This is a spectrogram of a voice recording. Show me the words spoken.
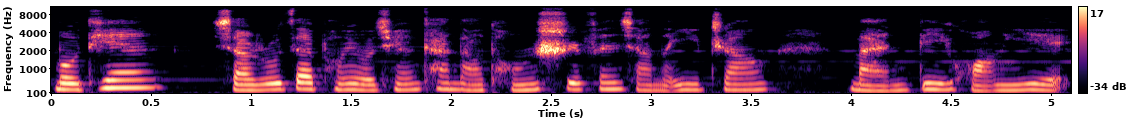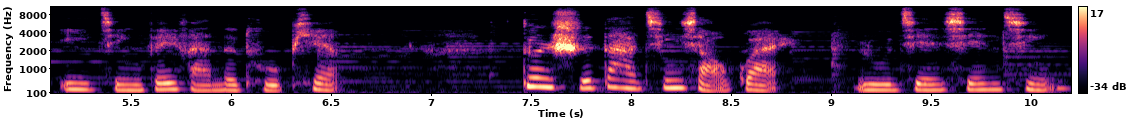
某天，小茹在朋友圈看到同事分享的一张满地黄叶、意境非凡的图片，顿时大惊小怪，如见仙境。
